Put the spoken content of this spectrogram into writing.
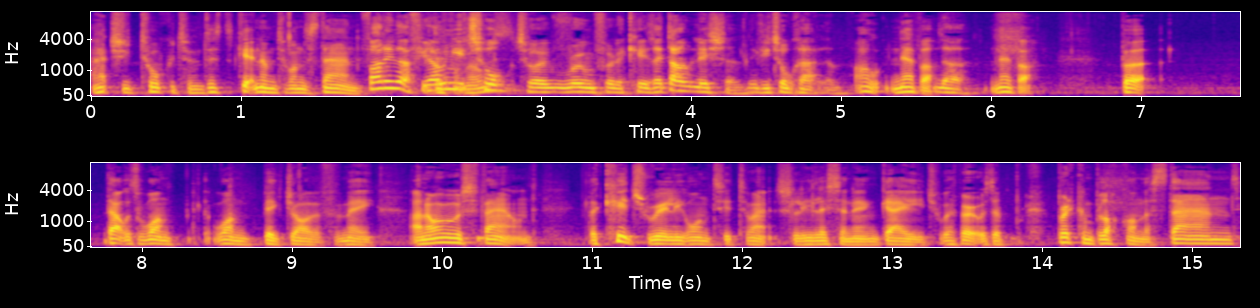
Actually talking to them, just getting them to understand. Funny enough, you when you roles. talk to a room full of kids, they don't listen if you talk at them. Oh, never. No. Never. But that was one one big driver for me. And I always found the kids really wanted to actually listen and engage, whether it was a brick and block on the stand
